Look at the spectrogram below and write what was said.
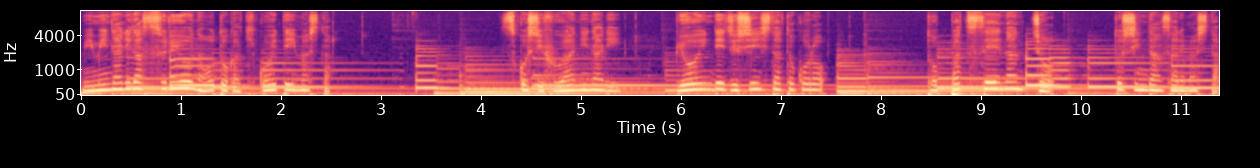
耳鳴りがするような音が聞こえていました。少し不安になり病院で受診したところ突発性難聴と診断されました。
